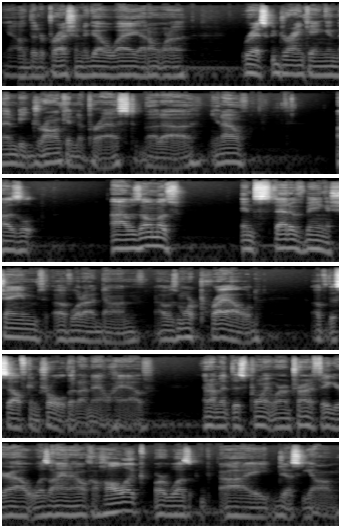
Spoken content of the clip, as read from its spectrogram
you know, the depression to go away. I don't want to risk drinking and then be drunk and depressed. But uh, you know, I was I was almost instead of being ashamed of what I'd done, I was more proud of the self control that I now have. And I'm at this point where I'm trying to figure out was I an alcoholic or was I just young?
